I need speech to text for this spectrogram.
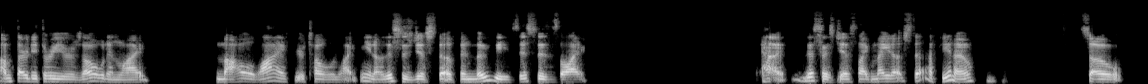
I'm 33 years old, and like my whole life, you're told like, you know, this is just stuff in movies. This is like, this is just like made up stuff, you know. So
